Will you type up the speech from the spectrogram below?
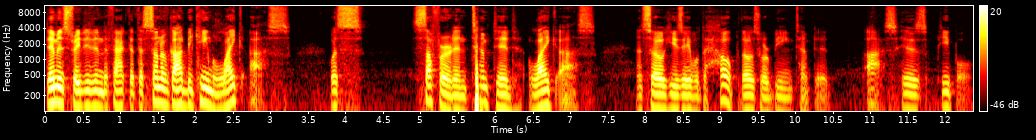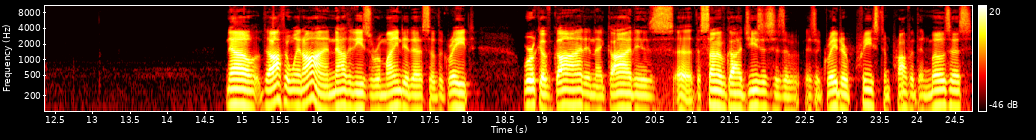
Demonstrated in the fact that the Son of God became like us, was suffered and tempted like us. And so he is able to help those who are being tempted, us, his people. Now, the author went on, now that he's reminded us of the great work of God and that God is, uh, the Son of God, Jesus, is a, is a greater priest and prophet than Moses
